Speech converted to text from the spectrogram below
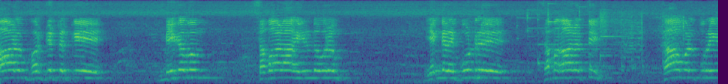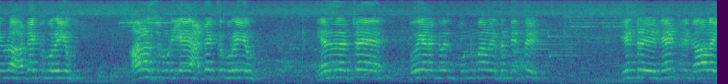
ஆளும் வர்க்கத்திற்கு மிகவும் சவாலாக இருந்தவரும் எங்களை போன்று சமகாலத்தில் காவல்துறையினுடைய அடக்குமுறையும் அரசினுடைய அடக்குமுறையும் எண்ணற்ற துயரங்களின் துன்பங்களை சந்தித்து இன்று நேற்று காலை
